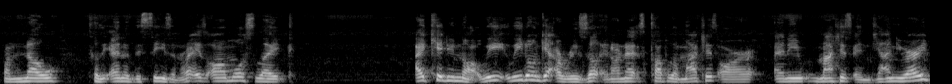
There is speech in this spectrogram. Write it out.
from now till the end of the season, right? It's almost like, I kid you not, we we don't get a result in our next couple of matches or any matches in January.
